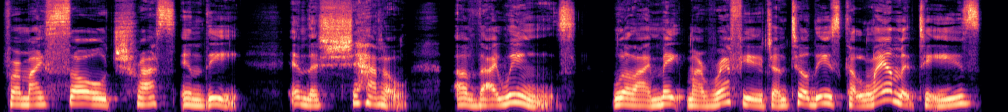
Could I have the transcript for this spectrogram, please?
for my soul trusts in thee. In the shadow of thy wings will I make my refuge until these calamities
